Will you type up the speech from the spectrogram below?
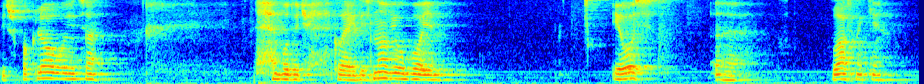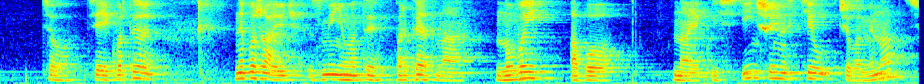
підшпакльовуються, будуть клеїтись нові обої. І ось е, власники цього, цієї квартири не бажають змінювати паркет на новий або на якийсь інший настіл, чи ламінат,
